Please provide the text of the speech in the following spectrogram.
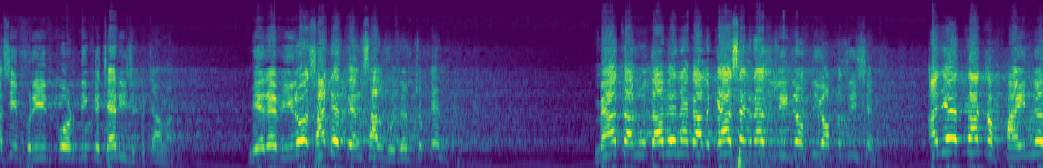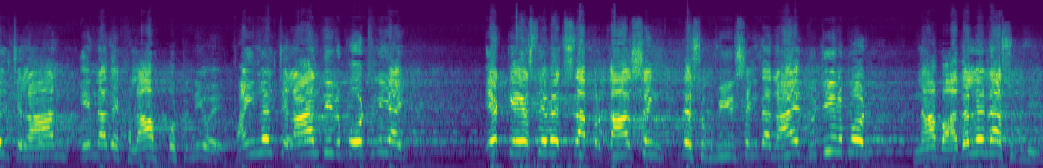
ਅਸੀਂ ਫਰੀਦਕੋਟ ਦੀ ਕਚਹਿਰੀ 'ਚ ਪਹੁੰਚਾਵਾਂਗੇ। ਮੇਰੇ ਵੀਰੋ, ਸਾਢੇ ਤਿੰਨ ਸਾਲ ਗੁਜ਼ਰ ਚੁੱਕੇ ਨੇ। ਮੈਂ ਤੁਹਾਨੂੰ ਦਾਅਵੇ ਨਾਲ ਗੱਲ ਕਹਿ ਸਕਦਾ as leader of the opposition ਅਜੇ ਤੱਕ ਫਾਈਨਲ ਚਲਾਨ ਇਹਨਾਂ ਦੇ ਖਿਲਾਫ ਪੁੱਟ ਨਹੀਂ ਹੋਏ। ਫਾਈਨਲ ਚਲਾਨ ਦੀ ਰਿਪੋਰਟ ਨਹੀਂ ਆਈ। ਇੱਕ ਕੇਸ ਦੇ ਵਿੱਚ ਸਾ ਪ੍ਰਕਾਸ਼ ਸਿੰਘ ਤੇ ਸੁਖਬੀਰ ਸਿੰਘ ਦਾ ਨਾਂ ਹੈ। ਦੂਜੀ ਰਿਪੋਰਟ ਨਾ ਬਾਦਲ ਨੇ, ਨਾ ਸੁਖਬੀਰ।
